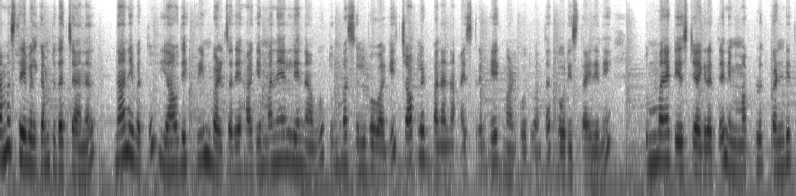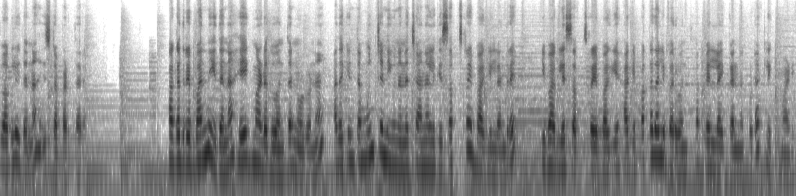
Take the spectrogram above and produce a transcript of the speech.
ನಮಸ್ತೆ, ವೆಲ್ಕಮ್ ಟು ದ ಚಾನಲ್. ನಾನಿವತ್ತು ಯಾವುದೇ ಕ್ರೀಮ್ ಬಳಸದೆ ಹಾಗೆ ಮನೆಯಲ್ಲೇ ನಾವು ತುಂಬ ಸುಲಭವಾಗಿ ಚಾಕ್ಲೇಟ್ ಬನಾನಾ ಐಸ್ ಕ್ರೀಮ್ ಹೇಗೆ ಮಾಡ್ಬೋದು ಅಂತ ತೋರಿಸ್ತಾ ಇದ್ದೀನಿ. ತುಂಬಾ ಟೇಸ್ಟಿಯಾಗಿರುತ್ತೆ ನಿಮ್ಮ ಮಕ್ಕಳು ಖಂಡಿತವಾಗ್ಲೂ ಇದನ್ನು ಇಷ್ಟಪಡ್ತಾರೆ. ಹಾಗಾದರೆ ಬನ್ನಿ, ಇದನ್ನು ಹೇಗೆ ಮಾಡೋದು ಅಂತ ನೋಡೋಣ. ಅದಕ್ಕಿಂತ ಮುಂಚೆ ನೀವು ನನ್ನ ಚಾನಲ್ಗೆ ಸಬ್ಸ್ಕ್ರೈಬ್ ಆಗಿಲ್ಲ ಅಂದರೆ ಇವಾಗಲೇ ಸಬ್ಸ್ಕ್ರೈಬ್ ಆಗಿ ಹಾಗೆ ಪಕ್ಕದಲ್ಲಿ ಬರುವಂತಹ ಬೆಲ್ ಕೂಡ ಕ್ಲಿಕ್ ಮಾಡಿ.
